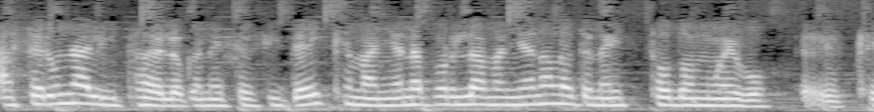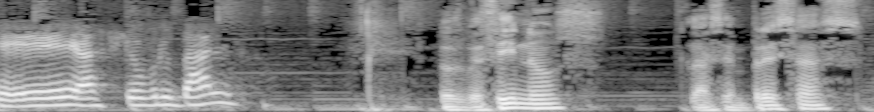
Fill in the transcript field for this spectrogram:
hacer una lista de lo que necesitéis, que mañana por la mañana lo tenéis todo nuevo. Es que ha sido brutal. Los vecinos, las empresas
